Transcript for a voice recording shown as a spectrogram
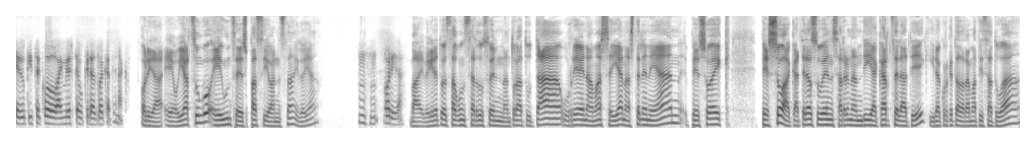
edukitzeko hainbeste aukeraz bakatenak. Hori da, e, oi hartzungo euntze espazioan, ez da, idoia? hori da. Bai, begiratu ezagun zer duzuen antolatuta, urriaen amaseian, astelenean, pesoek Pesoak atera zuen sarren handia kartzelatik, irakurketa dramatizatua,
